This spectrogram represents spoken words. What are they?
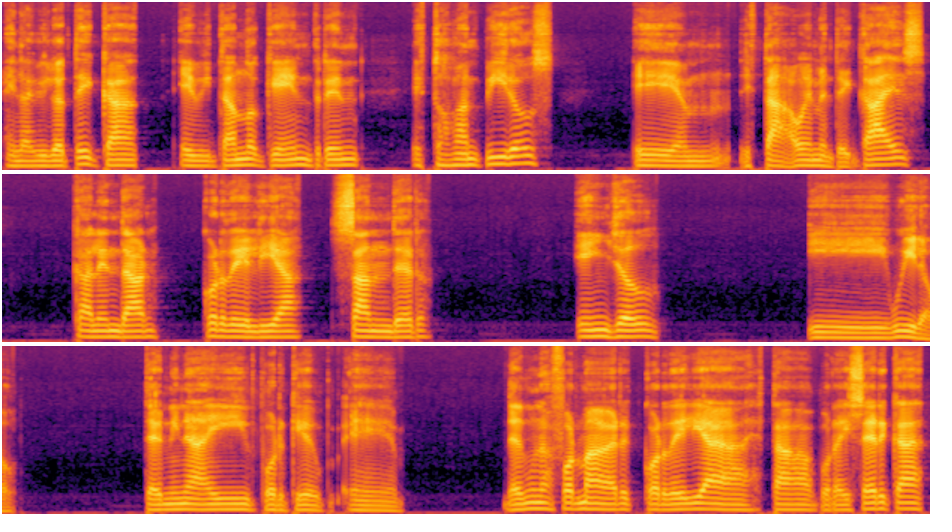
en la biblioteca, evitando que entren estos vampiros. Em, está obviamente Giles, Calendar, Cordelia, Sander, Angel y Willow. Termina ahí porque eh, de alguna forma a ver, Cordelia estaba por ahí cerca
